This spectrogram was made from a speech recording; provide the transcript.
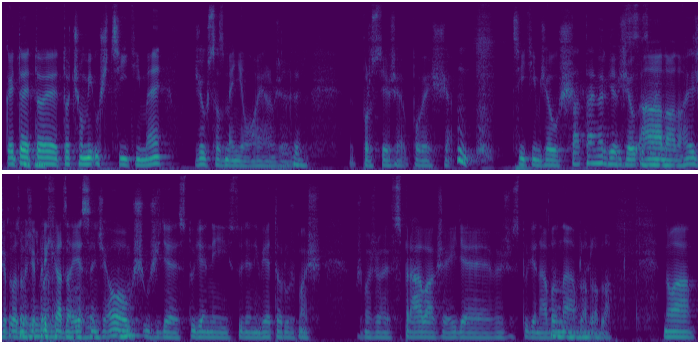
Okay? To, je, okay. to je to, čo my už cítime, že už sa zmenilo. Ja neviem, že okay. proste, že povieš, že hm, cítim, že už... Tá, tá energia že, áno, áno, hej, že povedzme, že prichádza jeseň, že oh, už, už ide studený, studený vietor, už máš, už máš v správach, že ide že studená vlna, bla bla bla. No a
